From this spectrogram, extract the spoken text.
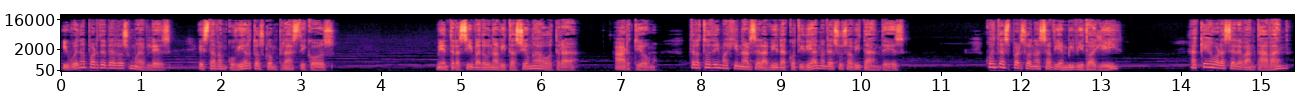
y buena parte de los muebles estaban cubiertos con plásticos. Mientras iba de una habitación a otra, Artyom trató de imaginarse la vida cotidiana de sus habitantes. ¿Cuántas personas habían vivido allí? ¿A qué hora se levantaban?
